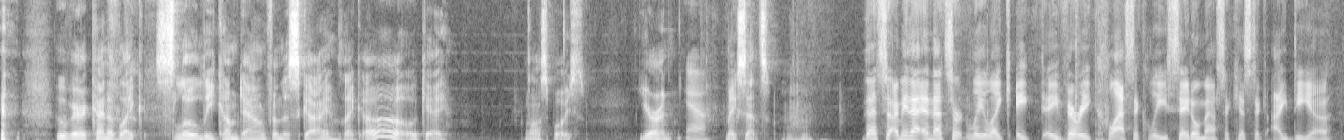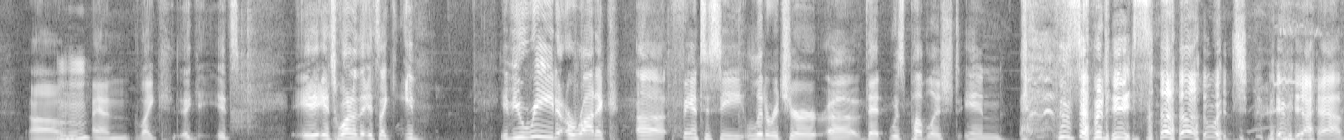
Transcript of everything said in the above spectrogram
Hubert kind of like slowly come down from the sky. It's like, oh, okay. Lost Boys. Urine. Yeah. Makes sense. That's I mean that, and that's certainly like a, a very classically sadomasochistic idea, um, and like it- it's it- it's one of the it's like if if you read erotic uh, fantasy literature uh, that was published in the seventies, which maybe I have.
